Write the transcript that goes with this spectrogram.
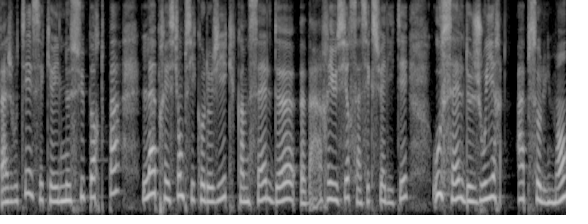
ajouter, c'est qu'il ne supporte pas la pression psychologique comme celle de euh, bah, réussir sa sexualité ou celle de jouir absolument.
